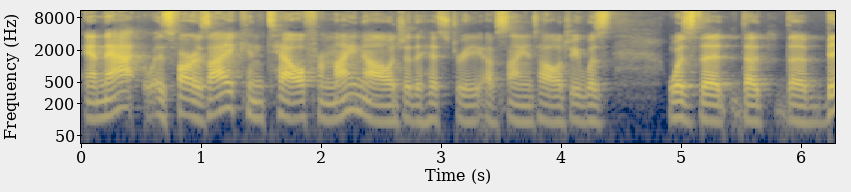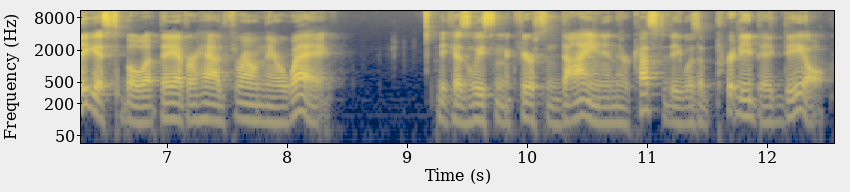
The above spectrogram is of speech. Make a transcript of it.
And that, as far as I can tell from my knowledge of the history of Scientology, was, was the, the, the biggest bullet they ever had thrown their way. Because Lisa McPherson dying in their custody was a pretty big deal.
